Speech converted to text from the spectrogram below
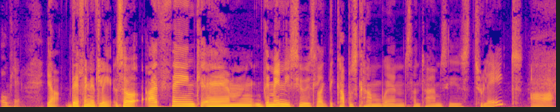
Okay. Yeah, definitely. So I think um, the main issue is like the couples come when sometimes it's too late. Ah.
